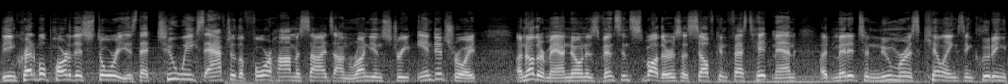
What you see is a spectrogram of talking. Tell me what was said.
The incredible part of this story is that two weeks after the four homicides on Runyon Street in Detroit, another man known as Vincent Smothers, a self confessed hitman, admitted to numerous killings, including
